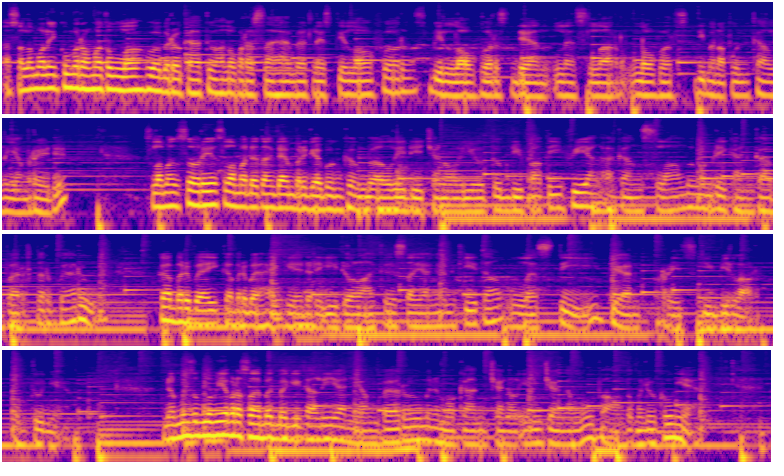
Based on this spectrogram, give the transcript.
Assalamualaikum warahmatullahi wabarakatuh. Halo para sahabat Lesti Lovers, Belovers, dan Leslar Lovers di mana pun kalian berada. Selamat sore, selamat datang dan bergabung kembali di channel Youtube Diva TV Yang akan selalu memberikan kabar terbaru. Kabar baik, kabar bahagia dari idola kesayangan kita Lesti dan Rizky Bilar tentunya namun sebelumnya para sahabat bagi kalian yang baru menemukan channel ini jangan lupa untuk mendukungnya.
